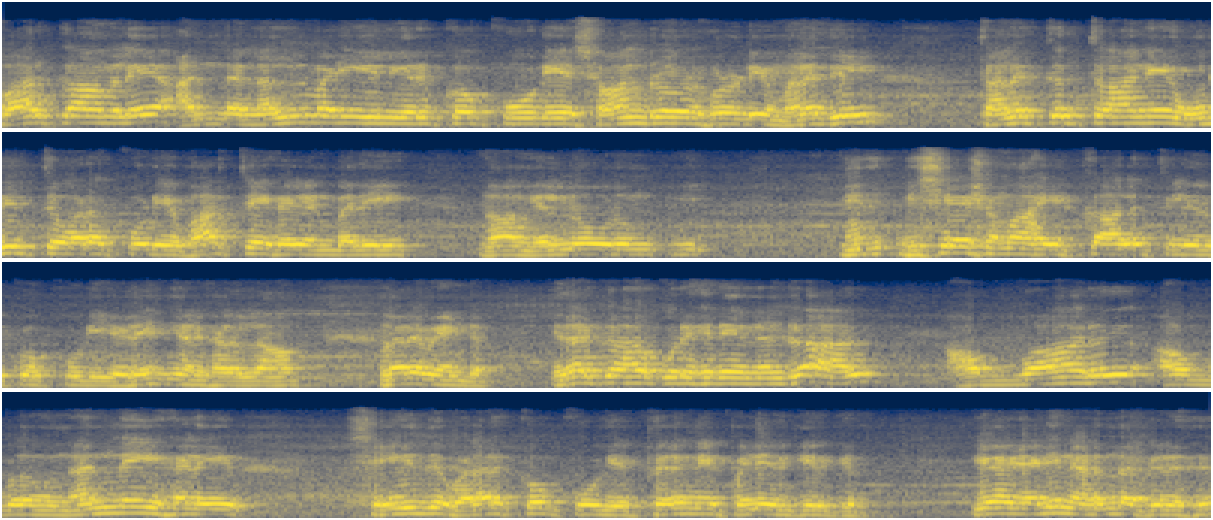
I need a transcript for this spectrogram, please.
பார்க்காமலே அந்த நல்வழியில் இருக்கக்கூடிய சான்றோர்களுடைய மனதில் தனக்குத்தானே உதித்து வரக்கூடிய வார்த்தைகள் என்பதை நாம் எல்லோரும் விசேஷமாக இக்காலத்தில் இருக்கக்கூடிய இளைஞர்கள் எல்லாம் உணர வேண்டும். எதற்காக கூறுகிறேன் என்றால் அவ்வாறு அவ்வளவு நன்மைகளை செய்து வளர்க்கக்கூடிய பெருமை பெண்ணிற்கு இருக்கிறது. ஏழு அடி நடந்த பிறகு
